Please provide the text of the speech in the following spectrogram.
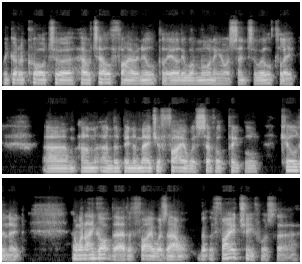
we got a call to a hotel fire in Ilkley early one morning. I was sent to Ilkley um, and, and there'd been a major fire with several people killed in it. And when I got there, the fire was out, but the fire chief was there.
